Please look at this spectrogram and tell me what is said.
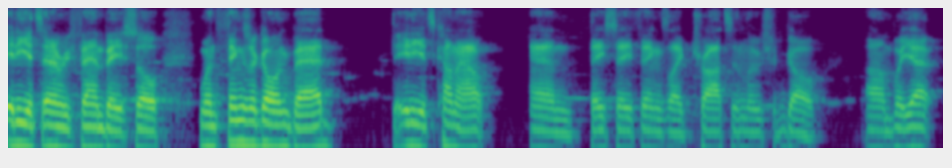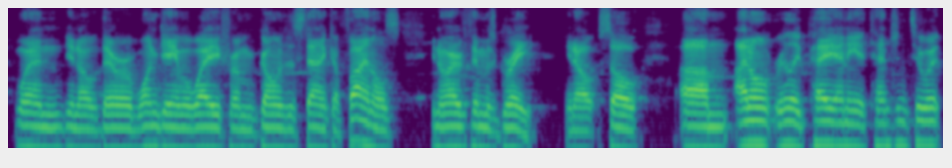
idiots in every fan base, so when things are going bad, the idiots come out and they say things like Trotz and Lou should go. Um, but yet, when you know they were one game away from going to the Stanley Cup Finals, you know everything was great. You know, so um, I don't really pay any attention to it.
